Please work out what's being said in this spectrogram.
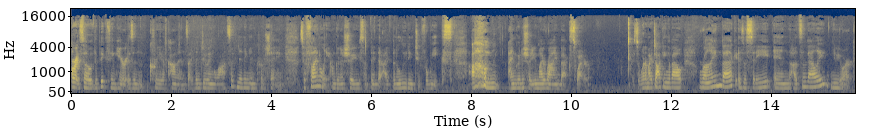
All right, so the big thing here is in Creative Commons. I've been doing lots of knitting and crocheting. So finally, I'm going to show you something that I've been alluding to for weeks. Um, I'm going to show you my Rhinebeck sweater. So what am I talking about? Rhinebeck is a city in the Hudson Valley, New York.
